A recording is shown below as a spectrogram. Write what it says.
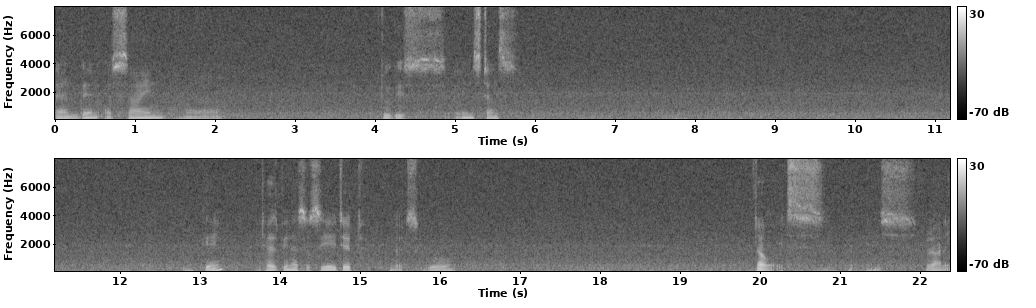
and then assign uh, to this instance. Okay it has been associated. Let's go. Oh it's, it's running.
